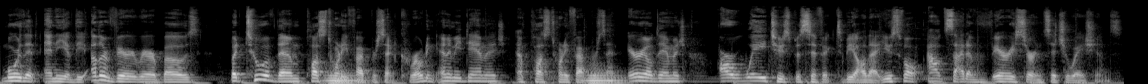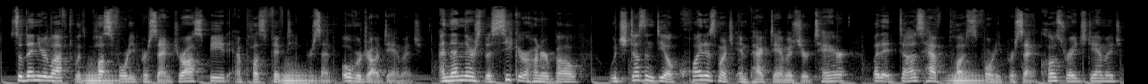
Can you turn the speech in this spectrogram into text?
more than any of the other very rare bows, but two of them, plus 25% corroding enemy damage and plus 25% aerial damage, are way too specific to be all that useful outside of very certain situations. So then you're left with plus 40% draw speed and plus 15% overdraw damage. And then there's the Seeker Hunter bow, which doesn't deal quite as much impact damage or tear, but it does have plus 40% close range damage,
